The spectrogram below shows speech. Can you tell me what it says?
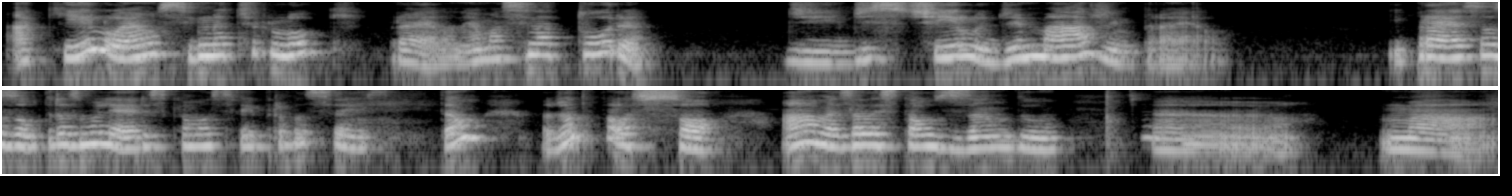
Aquilo é um signature look para ela, né, uma assinatura de, de estilo, de imagem para ela. E para essas outras mulheres que eu mostrei para vocês. Então, não adianta falar só, ah, mas ela está usando uh, uma,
